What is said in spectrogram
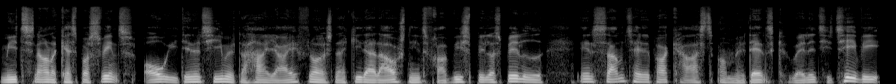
Mit navn er Kasper Svendt, og i denne time der har jeg fornøjelsen at give dig et afsnit fra Vi Spiller Spillet, en samtale-podcast om dansk reality tv,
